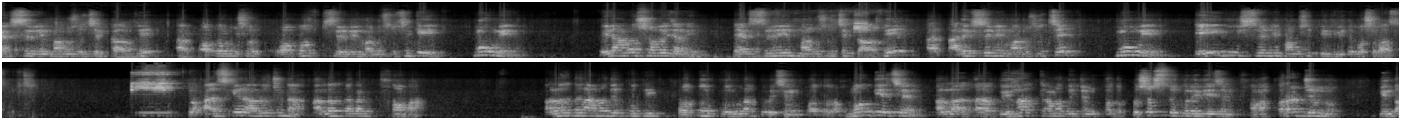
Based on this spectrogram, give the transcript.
এক শ্রেণির মানুষ হচ্ছে কাফের, আর অপর অপর শ্রেণির মানুষ হচ্ছে কি? মুমিন। এটা আমরা সবাই জানি। এক শ্রেণির মানুষ হচ্ছে কাফের, আর আরেক শ্রেণির মানুষ হচ্ছে মুমিন, এই দুই শ্রেণির মানুষের পৃথিবীতে বসবাস করছে। তো আজকের আলোচনা আল্লাহ তাআলার ক্ষমা। আল্লাহ তালা আমাদের প্রতি কত করুণা করেছেন, কত রহমত দিয়েছেন। আল্লাহ তার দুই হাতকে আমাদের জন্য কত প্রশস্ত করে দিয়েছেন ক্ষমা করার জন্য। কিন্তু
